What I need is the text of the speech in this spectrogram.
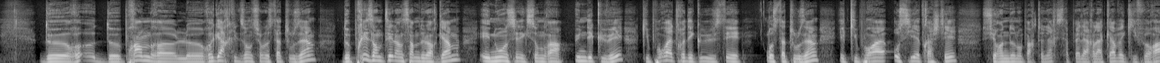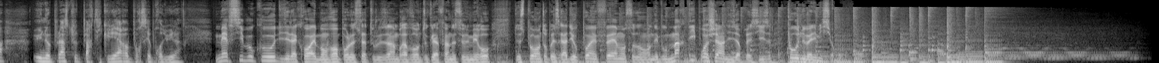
de, prendre le regard qu'ils ont sur le Stade Toulousain, de présenter l'ensemble de leur gamme. Et nous, on sélectionnera une des cuvées qui pourra être dégustée au Stade Toulousain et qui pourra aussi être achetée sur un de nos partenaires qui s'appelle Air La Cave et qui fera une place toute particulière pour ces produits-là. Merci beaucoup Didier Lacroix et bon vent pour le Stade Toulousain. Bravo en tout cas, fin de ce numéro de sportentrepriseradio.fm. On se donne rendez-vous mardi prochain à 10h précise pour une nouvelle émission.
